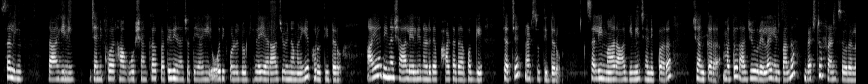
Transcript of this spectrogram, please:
ಸಲೀಂ, ರಾಗಿಣಿ, ಜೆನಿಫರ್ ಹಾಗೂ ಶಂಕರ್ ಪ್ರತಿದಿನ ಜೊತೆಯಾಗಿ ಓದಿಕೊಳ್ಳಲು ಗೆಳೆಯ ರಾಜುವಿನ ಮನೆಗೆ ಬರುತ್ತಿದ್ದರು. ಆಯಾ ದಿನ ಶಾಲೆಯಲ್ಲಿ ನಡೆದ ಪಾಠದ ಬಗ್ಗೆ ಚರ್ಚೆ ನಡೆಸುತ್ತಿದ್ದರು. ಸಲೀಮ, ರಾಗಿಣಿ, ಜೆನಿಫರ್, ಶಂಕರ ಮತ್ತು ರಾಜು ಇವರೆಲ್ಲ ಏನಪ್ಪಾ ಅಂದ್ರೆ ಬೆಸ್ಟ್ ಫ್ರೆಂಡ್ಸ್ ಇವರೆಲ್ಲ.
